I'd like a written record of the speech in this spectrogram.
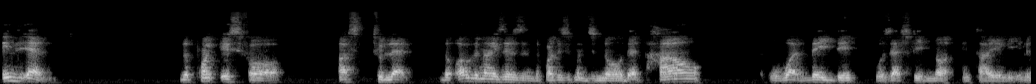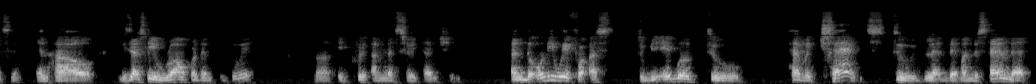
in the end, the point is for us to let the organizers and the participants know that how what they did was actually not entirely innocent and how it's actually wrong for them to do it. Uh, it created unnecessary tension. And the only way for us to be able to have a chance to let them understand that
